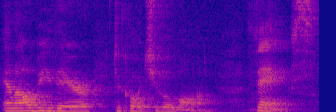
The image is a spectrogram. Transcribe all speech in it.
and I'll be there to coach you along. Thanks.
